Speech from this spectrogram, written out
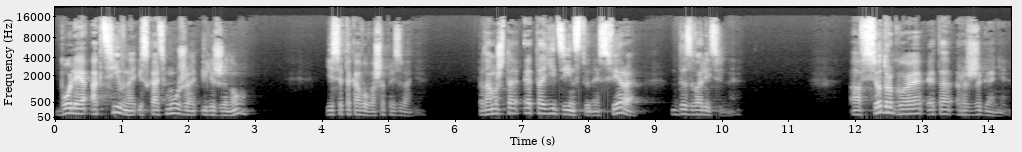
более активно искать мужа или жену, если таково ваше призвание. Потому что это единственная сфера дозволительная. А все другое – это разжигание.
